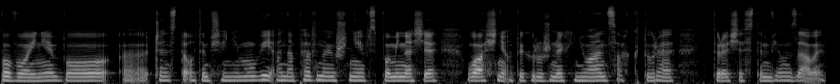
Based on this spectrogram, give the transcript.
po wojnie, bo e, często o tym się nie mówi, a na pewno już nie wspomina się właśnie o tych różnych niuansach, które, które się z tym wiązały.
